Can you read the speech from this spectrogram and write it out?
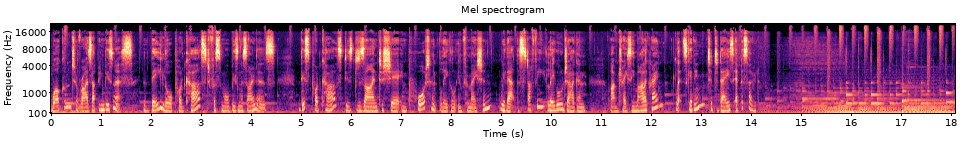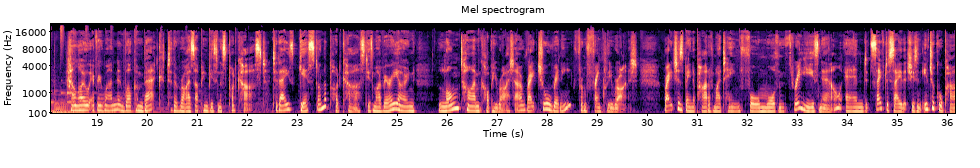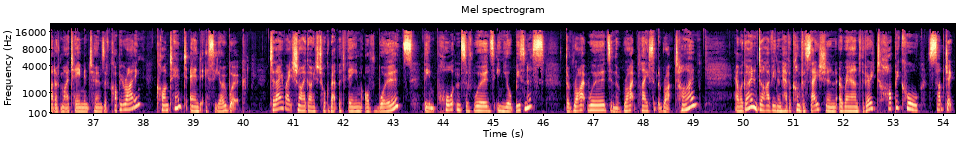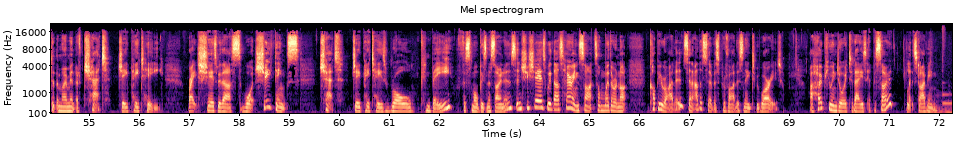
Welcome to Rise Up in Business, the law podcast for small business owners. This podcast is designed to share important legal information without the stuffy legal jargon. I'm Tracy Milacrane. Let's get into today's episode. Hello, everyone, and welcome back to the Rise Up in Business podcast. Today's guest on the podcast is my very own long-time copywriter, Rachel Rennie from Frankly Right. Rach has been a part of my team for more than three years now, and it's safe to say that she's an integral part of my team in terms of copywriting, content, and SEO work. Today, Rach and I are going to talk about the theme of words, the importance of words in your business, the right words in the right place at the right time, and we're going to dive in and have a conversation around the very topical subject at the moment of chat GPT. Rach shares with us what she thinks chat GPT's role can be for small business owners, and she shares with us her insights on whether or not copywriters and other service providers need to be worried. I hope you enjoyed today's episode. Let's dive in.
